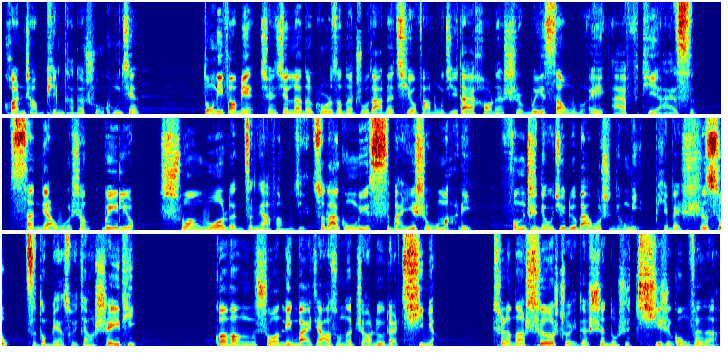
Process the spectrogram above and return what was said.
宽敞平坦的储物空间。动力方面，全新兰德 Cruiser 呢主打的汽油发动机代号呢是 V35A FTS，三点五升 V 六双涡轮增压发动机，最大功率四百一十五马力，峰值扭矩六百五十牛米，匹配十速自动变速箱十 AT。官方说零百加速呢只要六点七秒。车辆的涉水的深度是七十公分啊，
